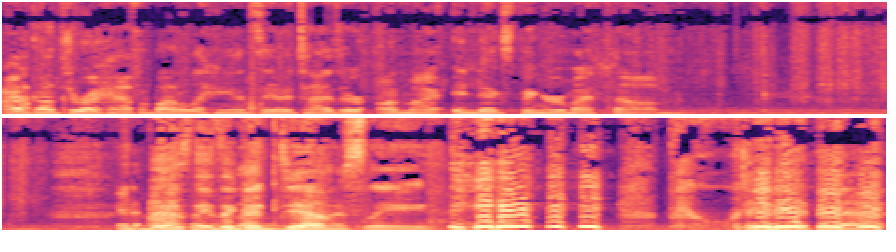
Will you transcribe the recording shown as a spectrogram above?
I've gone through a half a bottle of hand sanitizer on my index finger and my thumb. And This I- needs a good dip. Honestly, take a dip in that.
